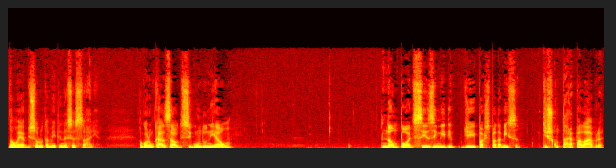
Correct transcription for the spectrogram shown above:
Não é absolutamente necessária. Agora, um casal de segunda união não pode se eximir de, de participar da missa, de escutar a palavra,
